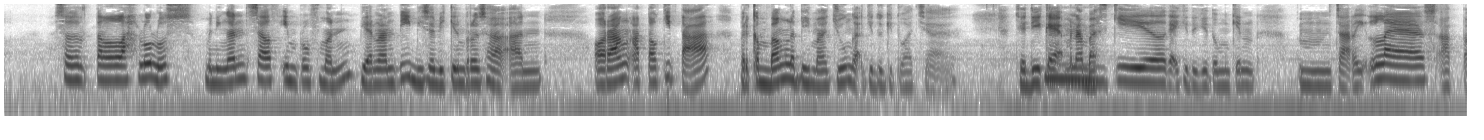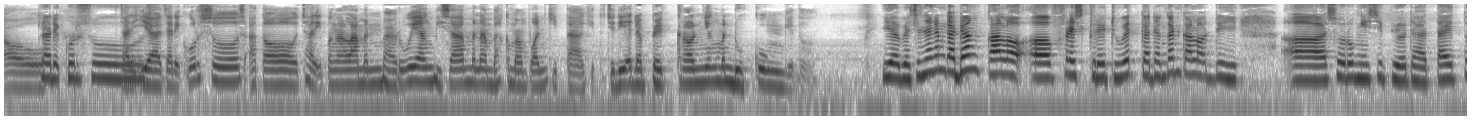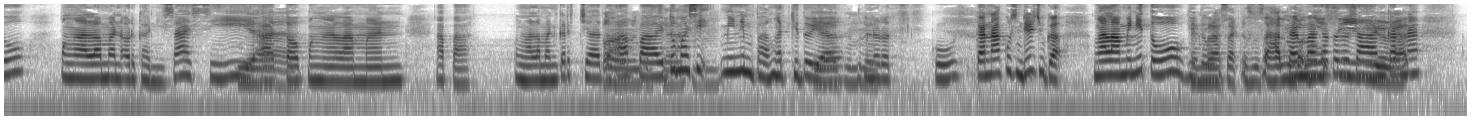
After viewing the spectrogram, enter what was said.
setelah lulus mendingan self improvement biar nanti bisa bikin perusahaan orang atau kita berkembang lebih maju nggak gitu-gitu aja. Jadi kayak menambah skill kayak gitu-gitu mungkin mm, cari les atau Cari kursus. cari ya cari kursus atau cari pengalaman baru yang bisa menambah kemampuan kita gitu. Jadi ada background yang mendukung gitu. Ya biasanya kan kadang kalau uh, fresh graduate kadang kan kalau di uh, suruh ngisi biodata itu pengalaman organisasi Iya. atau pengalaman apa pengalaman kerja atau Pengalaman apa kerja, itu masih minim banget gitu Iya, ya bener. menurutku karena aku sendiri juga ngalamin itu Dan gitu merasa kesusahan dan merasa ngisi kesusahan gitu kan. karena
